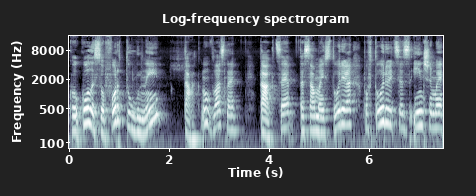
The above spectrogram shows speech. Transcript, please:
Колесо фортуни. Так, ну, власне, так, це та сама історія повторюється з іншими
